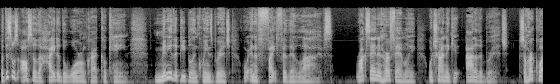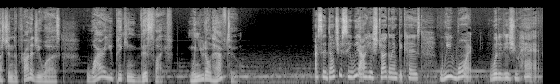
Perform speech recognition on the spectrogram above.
But this was also the height of the war on crack cocaine. Many of the people in Queensbridge were in a fight for their lives. Roxanne and her family were trying to get out of the bridge. So her question to Prodigy was, why are you picking this life when you don't have to? I said, don't you see, we out here struggling because we want, what it is you have.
